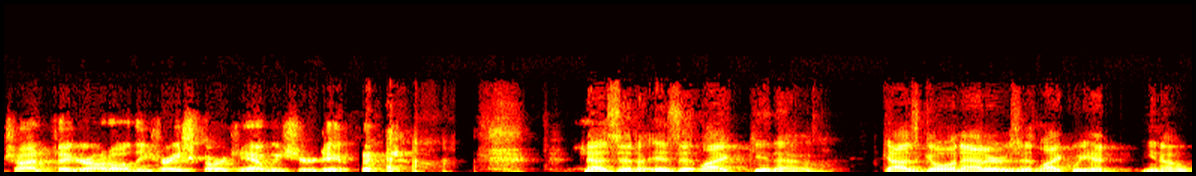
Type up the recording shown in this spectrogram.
trying to figure out all these race cars. Yeah, we sure do. Now, is it is it like you know guys going at her? Is it like we had you know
